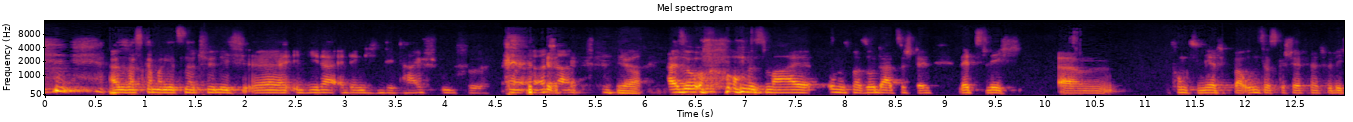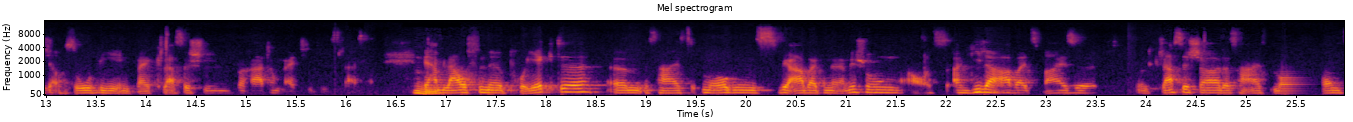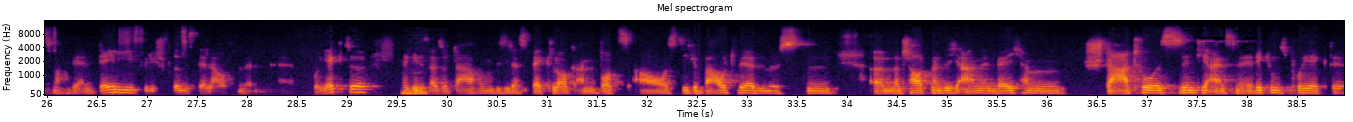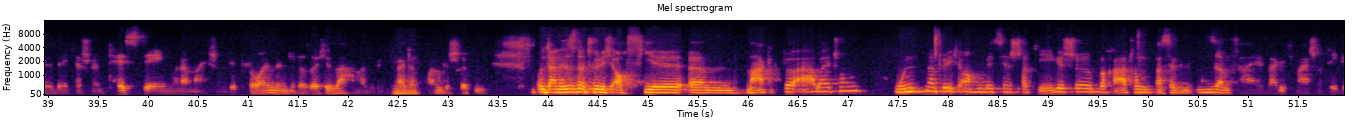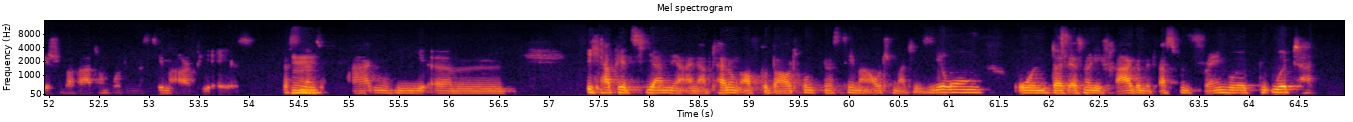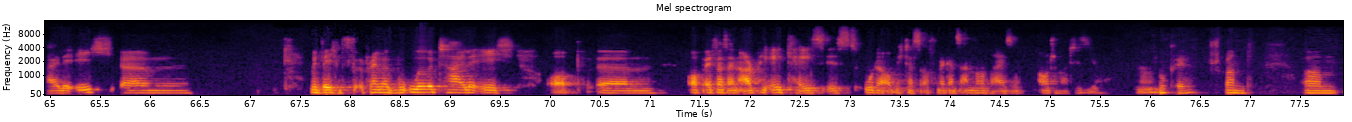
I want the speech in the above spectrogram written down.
Also das kann man jetzt natürlich äh, in jeder erdenklichen Detailstufe äh, erörtern. ja. Also um es mal, um es mal so darzustellen, letztlich ähm, funktioniert bei uns das Geschäft natürlich auch so wie bei klassischen Beratungen IT-Dienstleistern. Mhm. Wir haben laufende Projekte, ähm, das heißt morgens, wir arbeiten in einer Mischung aus agiler Arbeitsweise und klassischer, das heißt morgens machen wir ein Daily für die Sprints der laufenden Projekte. Da geht mhm. es also darum, wie sieht das Backlog an Bots aus, die gebaut werden müssten. Ähm, dann schaut man sich an, in welchem Status sind die einzelnen Entwicklungsprojekte, bin ich da schon im Testing oder mache ich schon Deployment oder solche Sachen, also bin ich weiter mhm. vorangeschritten. Und dann ist es natürlich auch viel ähm, Marktbearbeitung und natürlich auch ein bisschen strategische Beratung, was halt in unserem Fall, sage ich mal, strategische Beratung rund um das Thema RPA ist. Das mhm. sind dann so Fragen wie, ähm, ich habe jetzt hier mir eine Abteilung aufgebaut rund um das Thema Automatisierung. Und da ist erstmal die Frage, mit was für einem Framework beurteile ich, ähm, mit welchem Framework beurteile ich, ob, ähm, ob etwas ein RPA-Case ist oder ob ich das auf eine ganz andere Weise automatisiere. Ne? Okay, spannend. Ähm,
